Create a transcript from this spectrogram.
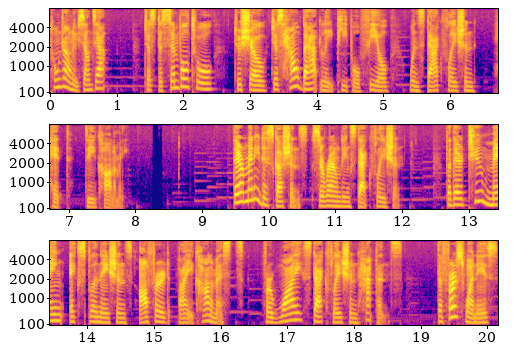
通胀率相加。Just a simple tool to show just how badly people feel when stagflation hit the economy. There are many discussions surrounding stagflation, but there are two main explanations offered by economists for why stagflation happens. The first one is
